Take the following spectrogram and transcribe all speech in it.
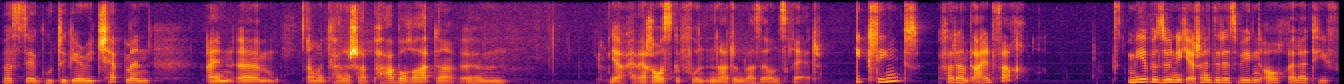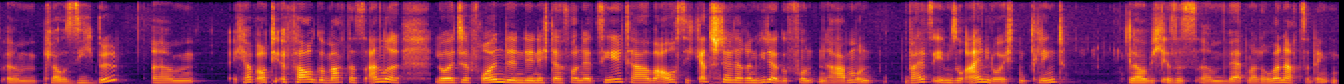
was der gute Gary Chapman, ein ähm, amerikanischer Paarberater, ähm, ja, herausgefunden hat und was er uns rät. Die klingt verdammt einfach. Mir persönlich erscheint sie deswegen auch relativ ähm, plausibel. Ähm, ich habe auch die Erfahrung gemacht, dass andere Leute, Freundinnen, denen ich davon erzählt habe, auch sich ganz schnell darin wiedergefunden haben. Und weil es eben so einleuchtend klingt, glaube ich, ist es ähm, wert, mal darüber nachzudenken.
